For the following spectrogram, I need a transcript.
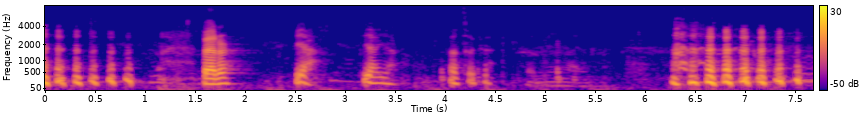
Better? Yeah. Yeah, yeah. That's okay.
